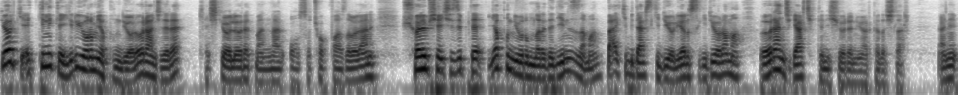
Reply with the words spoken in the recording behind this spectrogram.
Diyor ki etkinlikle ilgili yorum yapın diyor öğrencilere. Keşke öyle öğretmenler olsa çok fazla böyle hani şöyle bir şey çizip de yapın yorumları dediğiniz zaman belki bir ders gidiyor, yarısı gidiyor ama öğrenci gerçekten işi öğreniyor arkadaşlar. Yani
